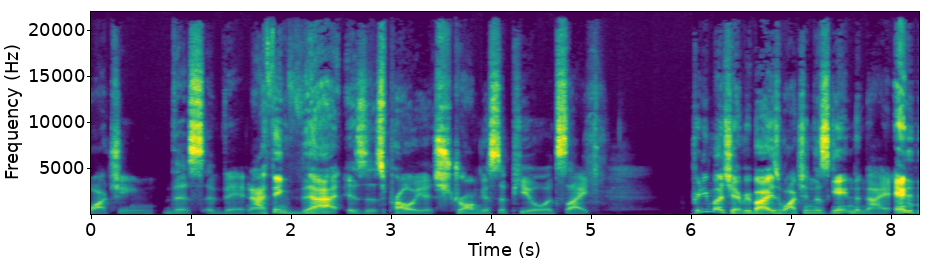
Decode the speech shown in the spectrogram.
watching this event. And I think that is its probably its strongest appeal. It's like, pretty much everybody's watching this game tonight. And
